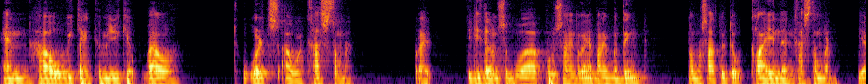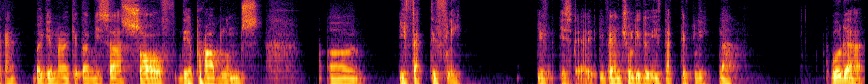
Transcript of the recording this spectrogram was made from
and how we can communicate well towards our customer, right? Jadi dalam sebuah perusahaan itu kan yang paling penting nomor satu itu klien dan customer, ya kan? Bagaimana kita bisa solve their problems uh, effectively, if, eventually to effectively. Nah, gue udah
